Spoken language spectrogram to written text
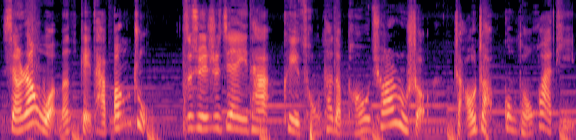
想让我们给他帮助。咨询师建议他可以从他的朋友圈入手，找找共同话题。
